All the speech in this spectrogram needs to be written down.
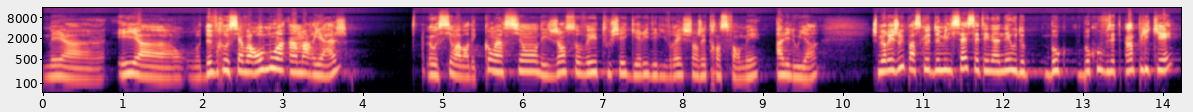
Mais, et on devrait aussi avoir au moins un mariage. Mais aussi, on va avoir des conversions, des gens sauvés, touchés, guéris, délivrés, changés, transformés. Alléluia. Je me réjouis parce que 2016, c'était une année où de beaucoup, vous êtes impliqués.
